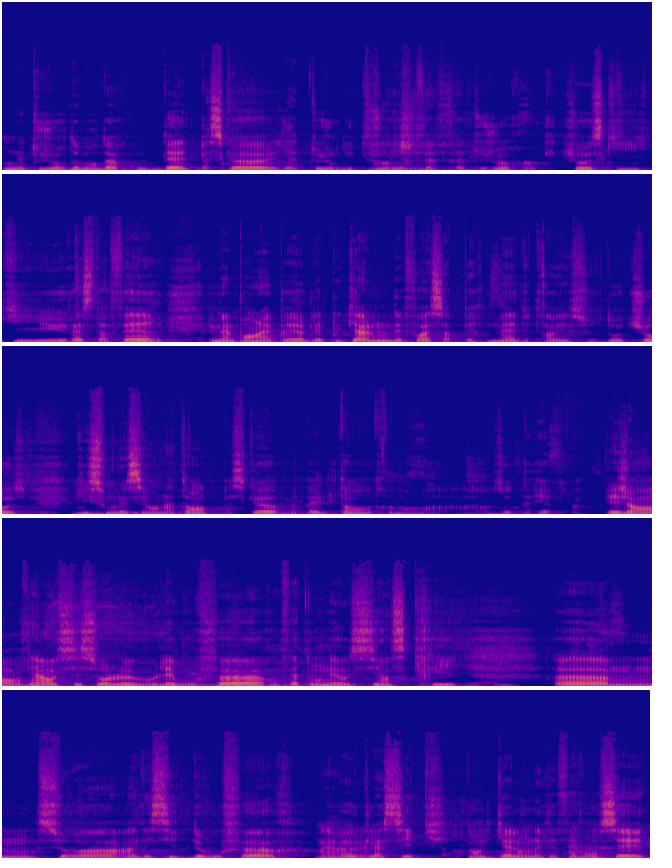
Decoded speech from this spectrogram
on est toujours demandeur d'aide parce que il y a toujours du travail à faire, il y a toujours euh, quelque chose qui, qui reste à faire. Et même pendant les périodes les plus calmes, des fois, ça permet de travailler sur d'autres choses qui sont laissées en attente parce qu'on n'a pas eu le temps autrement euh, aux autres périodes. Et j'en reviens aussi sur le, les woofers. En fait, on est aussi inscrit euh, sur euh, un des sites de woofers euh, ouais. classiques dans lequel on est référencé.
